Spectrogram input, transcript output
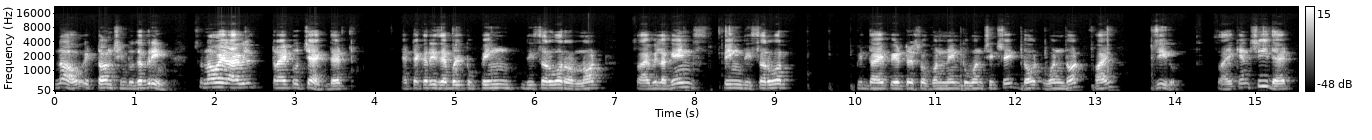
Now it turns into the green. So now I will try to check that attacker is able to ping the server or not. So I will again ping the server with the IP address of 192.168.1.50. So I can see that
